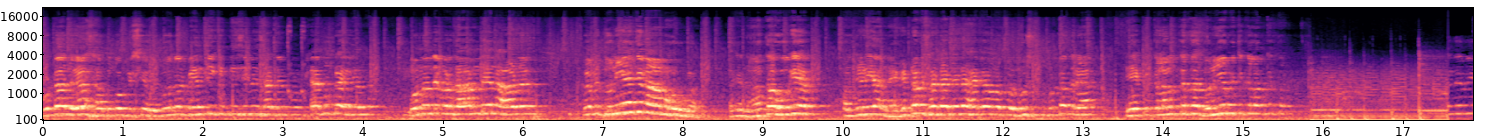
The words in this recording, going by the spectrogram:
ਬੁੱਢਾ ਦਰਿਆ ਸੱਤ ਕੋ ਪਿੱਛੇ ਹੋ ਜੂ ਉਹਨਾਂ ਬੇਨਤੀ ਕੀਤੀ ਸੀ ਵੀ ਸਾਡੇ ਕੋਲ ਸ਼ਹਿਰ ਜਾਂਦਾ ਉਹਨਾਂ ਦੇ ਵਰਦਾਨ ਦੇ ਨਾਲ ਕਿਉਂਕਿ ਦੁਨੀਆ 'ਚ ਨਾਮ ਹੋਊਗਾ। ਅਜੇ ਨਾ ਤਾਂ ਹੋ ਗਿਆ, ਪਰ ਜਿਹੜੀ ਆ 네ਗੇਟਿਵ ਸਾਡਾ ਜਿਹੜਾ ਹੈਗਾ ਉਹ ਪ੍ਰਦੂਸ਼ਿਤ ਬੁੱਢਾ ਦਰਿਆ, ਇਹ ਇੱਕ ਕਲੰਕ ਦਾ ਦੁਨੀਆ ਵਿੱਚ ਕਲੰਕ ਦਾ ਕਹਿੰਦੇ ਵੀ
